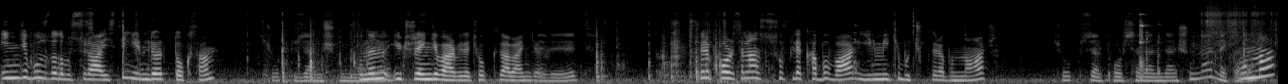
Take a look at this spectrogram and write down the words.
İnce buzdolabı sürahisi 24.90. Çok güzelmiş bunlar. Bunların ya. 3 rengi var bir de çok güzel bence. Evet. Şöyle porselen sufle kabı var 22,5 lira bunlar. Çok güzel porselenden. Şunlar ne kadar? Onlar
